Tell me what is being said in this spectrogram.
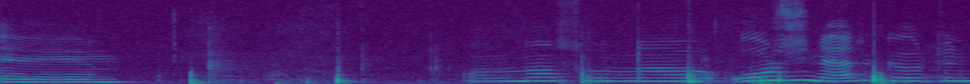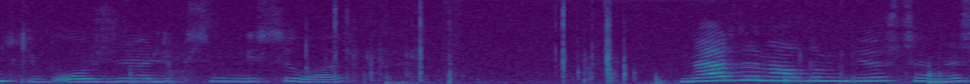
Ee, ondan sonra orijinal gördüğünüz gibi orijinallik simgesi var. Nereden aldım diyorsanız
